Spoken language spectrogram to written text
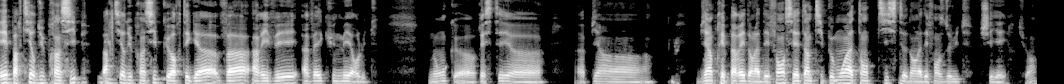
et partir du principe, partir du principe que Ortega va arriver avec une meilleure lutte. Donc rester bien, bien préparé dans la défense et être un petit peu moins attentiste dans la défense de lutte chez Yair, tu vois?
